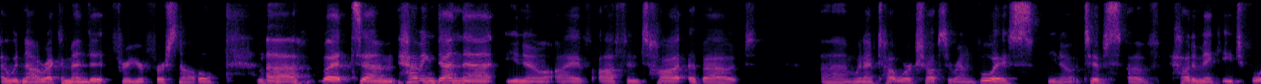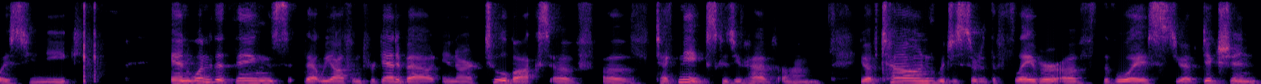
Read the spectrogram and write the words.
I would not recommend it for your first novel. Uh, but um, having done that, you know, I've often taught about um, when I've taught workshops around voice, you know, tips of how to make each voice unique. And one of the things that we often forget about in our toolbox of, of techniques, because you have um, you have tone, which is sort of the flavor of the voice, you have diction,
